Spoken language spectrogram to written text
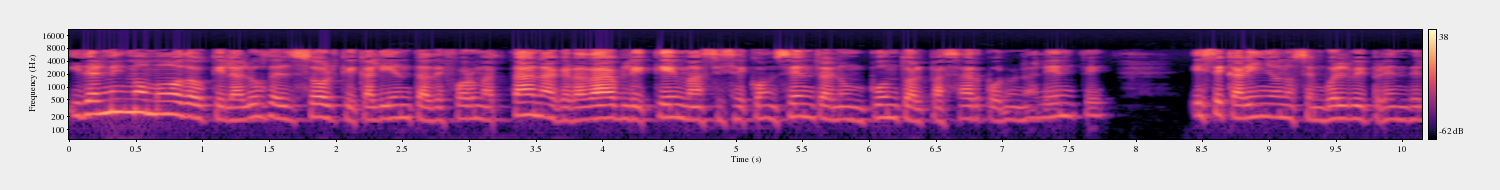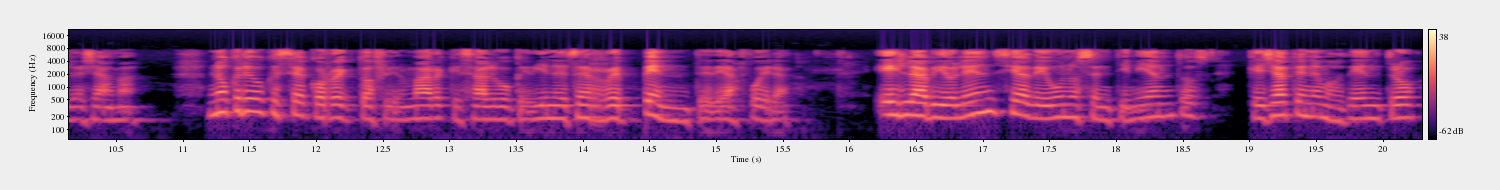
y del mismo modo que la luz del sol que calienta de forma tan agradable quema si se concentra en un punto al pasar por una lente, ese cariño nos envuelve y prende la llama. No creo que sea correcto afirmar que es algo que viene de repente de afuera. Es la violencia de unos sentimientos que ya tenemos dentro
